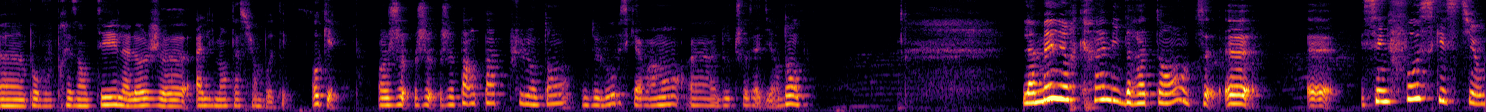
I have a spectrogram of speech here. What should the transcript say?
euh, pour vous présenter la loge euh, alimentation beauté. Ok, je ne parle pas plus longtemps de l'eau parce qu'il y a vraiment euh, d'autres choses à dire. Donc, la meilleure crème hydratante, euh, euh, c'est une fausse question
